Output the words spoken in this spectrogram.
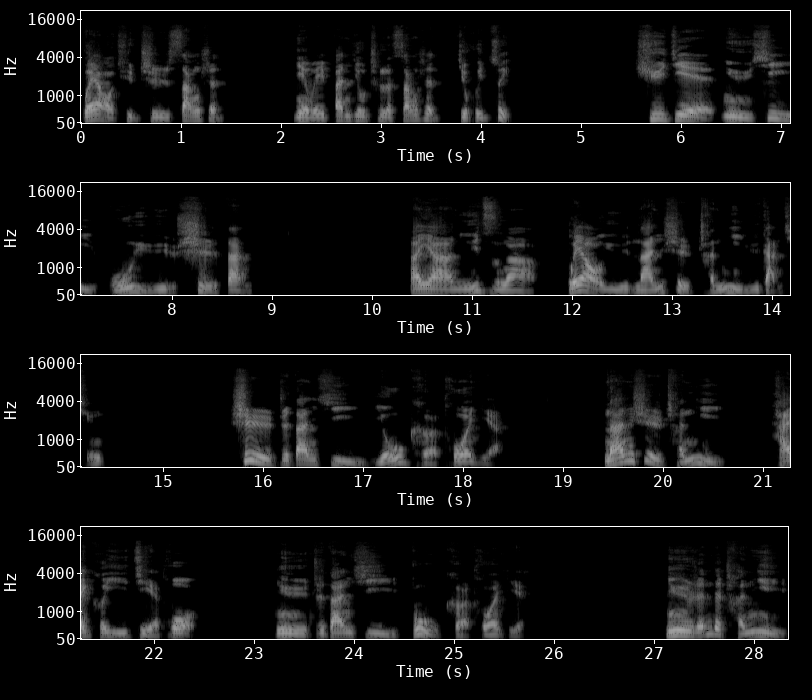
不要去吃桑葚，因为斑鸠吃了桑葚就会醉。须嗟女兮，无与士耽。哎呀，女子啊，不要与男士沉溺于感情。士之耽兮，犹可脱也。男士沉溺还可以解脱，女之耽兮，不可脱也。女人的沉溺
